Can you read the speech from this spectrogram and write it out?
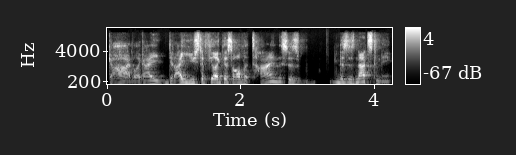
God, like I did I used to feel like this all the time? This is this is nuts to me.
